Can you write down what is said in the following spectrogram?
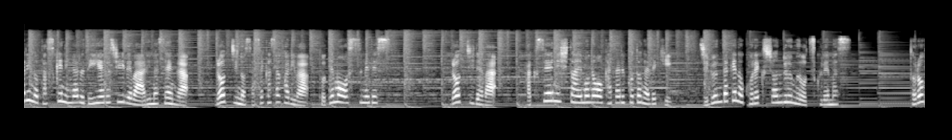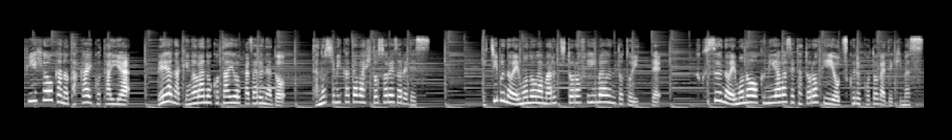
狩りの助けになる DLC ではありませんが、ロッジのサセカサファリはとてもおすすめです。ロッジでは、剥製にした獲物を飾ることができ、自分だけのコレクションルームを作れます。トロフィー評価の高い個体や、レアな毛皮の個体を飾るなど、楽しみ方は人それぞれです。一部の獲物はマルチトロフィーマウントといって、複数の獲物を組み合わせたトロフィーを作ることができます。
